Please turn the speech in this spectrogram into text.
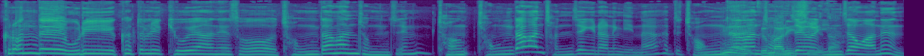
그런데 우리 가톨릭 교회 안에서 정당한 전쟁, 정, 정당한 전쟁이라는 게 있나요? 하여튼 정당한 네, 그 전쟁을. 인정하는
